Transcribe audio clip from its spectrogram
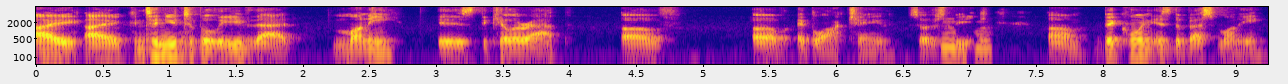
I I continue to believe that money is the killer app of of a blockchain, so to speak. Mm-hmm. Um, Bitcoin is the best money,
